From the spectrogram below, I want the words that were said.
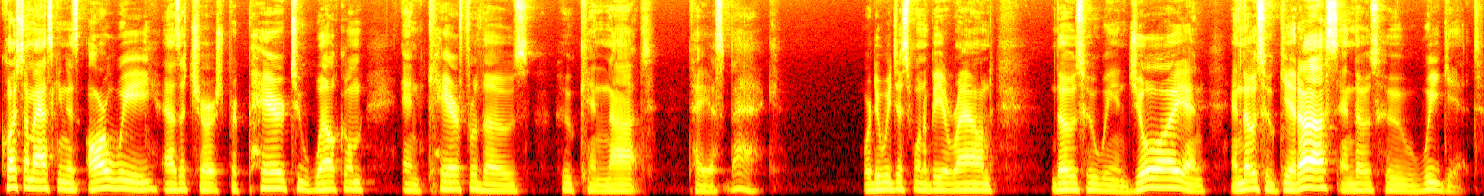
The question I'm asking is Are we as a church prepared to welcome and care for those who cannot pay us back? Or do we just want to be around those who we enjoy and, and those who get us and those who we get?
